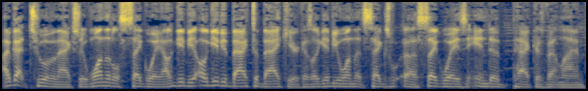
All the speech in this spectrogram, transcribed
I've got two of them actually. One that'll segue. I'll give you I'll give you back to back here because I'll give you one that segs, uh, segues into Packers vent line.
